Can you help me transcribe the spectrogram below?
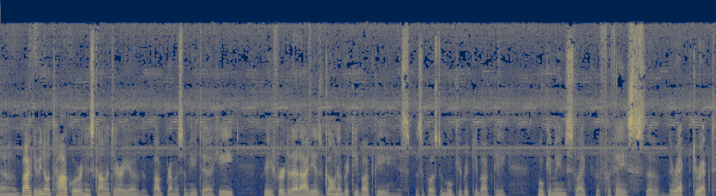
uh, Bhaktivinoda Thakur, in his commentary of the Brahma Samhita, he referred to that idea as Gauna Vritti Bhakti as, opposed to Mukhya Vritti Bhakti. Mukhya means like the face, the direct, direct,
